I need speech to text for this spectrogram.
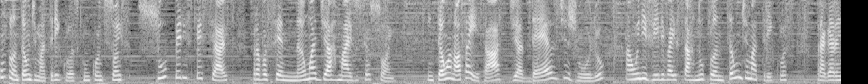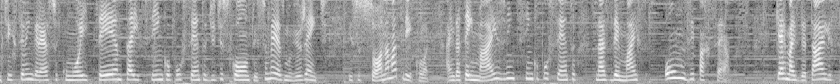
Um plantão de matrículas com condições super especiais para você não adiar mais o seu sonho. Então anota aí, tá? Dia 10 de julho, a Univille vai estar no plantão de matrículas para garantir seu ingresso com 85% de desconto. Isso mesmo, viu, gente? Isso só na matrícula. Ainda tem mais 25% nas demais 11 parcelas. Quer mais detalhes?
